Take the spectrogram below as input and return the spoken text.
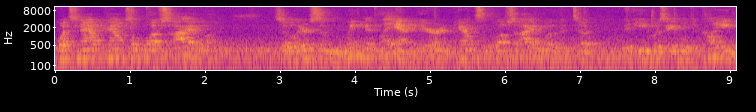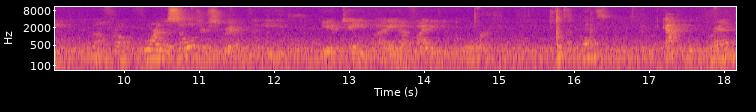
what's now Council Bluffs, Iowa. So there's some Lincoln land there in Council Bluffs, Iowa that uh, that he was able to claim uh, from for the soldier's grip that he he obtained by uh, fighting in the war. That's. Grant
